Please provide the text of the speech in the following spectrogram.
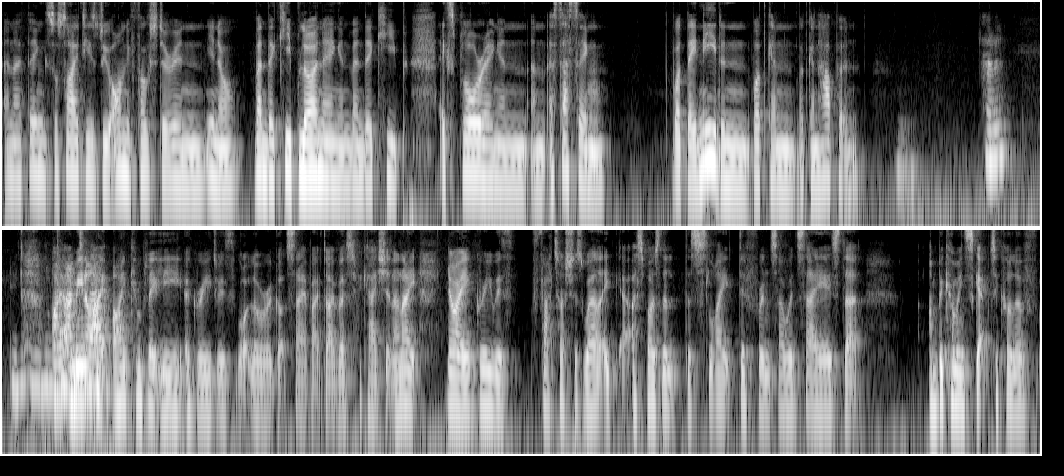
And I think societies do only foster in, you know, when they keep learning and when they keep exploring and, and assessing what they need and what can what can happen. Helen, do you got I, I mean. I, I completely agreed with what Laura got to say about diversification, and I, you know, I agree with Fatoş as well. It, I suppose the the slight difference I would say is that I'm becoming sceptical of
